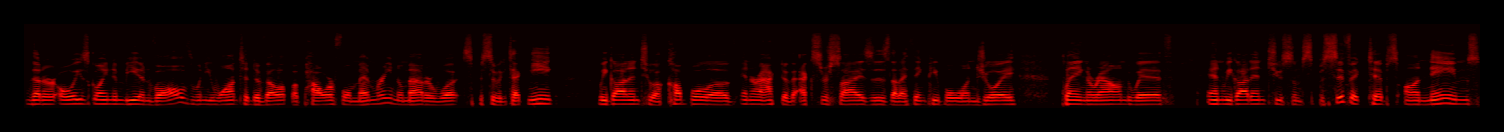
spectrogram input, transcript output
that are always going to be involved when you want to develop a powerful memory, no matter what specific technique, we got into a couple of interactive exercises that I think people will enjoy playing around with. And we got into some specific tips on names.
